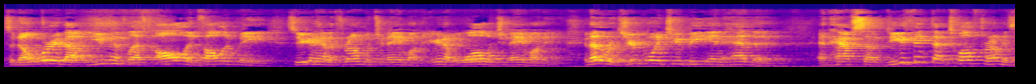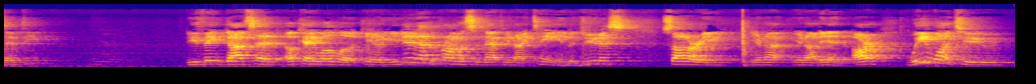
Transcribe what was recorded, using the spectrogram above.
So don't worry about you have left all and followed me. So you're going to have a throne with your name on it. You're going to have a wall with your name on it. In other words, you're going to be in heaven and have some. Do you think that 12th throne is empty? Do you think God said, okay, well, look, you know, you did have the promise in Matthew 19, but Judas, sorry, you're not, you're not in. Our, we want to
